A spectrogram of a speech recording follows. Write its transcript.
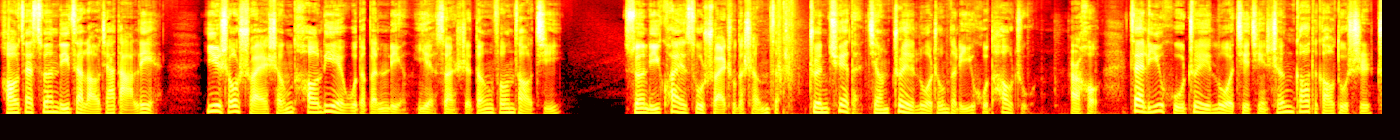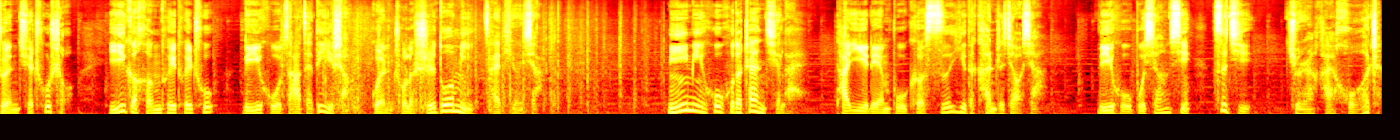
好在孙离在老家打猎，一手甩绳套猎物的本领也算是登峰造极。孙离快速甩出的绳子，准确地将坠落中的李虎套住，而后在李虎坠落接近身高的高度时，准确出手。一个横推推出，李虎砸在地上，滚出了十多米才停下。迷迷糊糊地站起来，他一脸不可思议地看着脚下。李虎不相信自己居然还活着。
